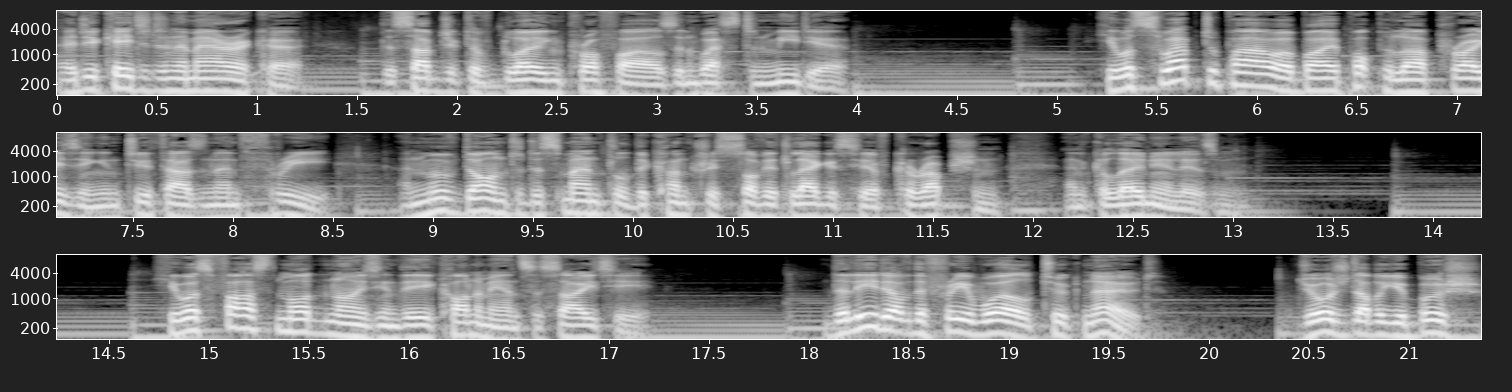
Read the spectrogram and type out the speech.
educated in America, the subject of glowing profiles in Western media. He was swept to power by a popular uprising in 2003 and moved on to dismantle the country's Soviet legacy of corruption and colonialism. He was fast modernizing the economy and society. The leader of the free world took note. George W. Bush,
